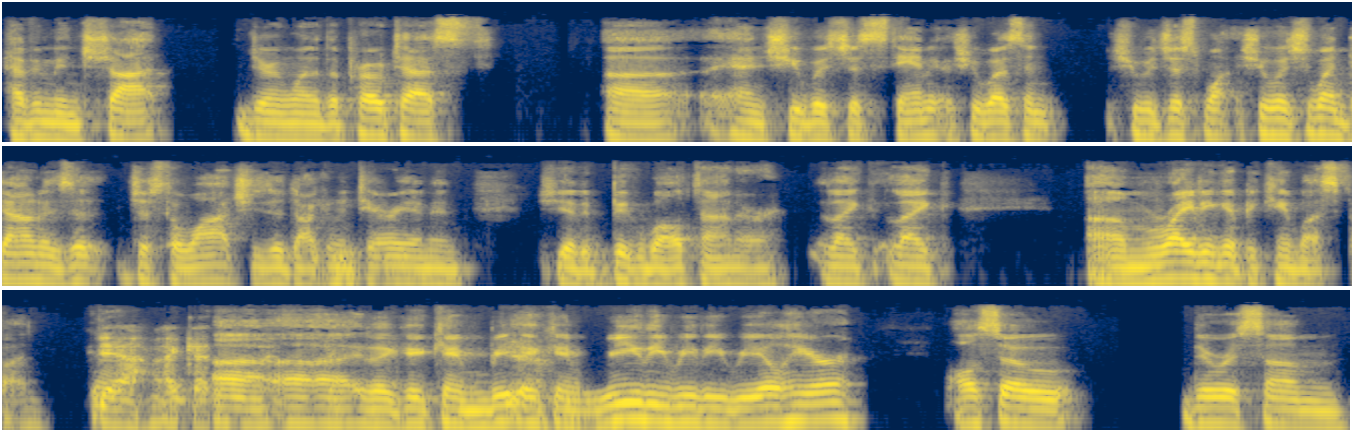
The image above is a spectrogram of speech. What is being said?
having been shot during one of the protests uh and she was just standing she wasn't she was just she was she went down as a just to watch she's a documentarian mm-hmm. and she had a big welt on her like like um writing it became less fun yeah i get uh, uh, like it came re- yeah. it came really really real here also, there was some,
